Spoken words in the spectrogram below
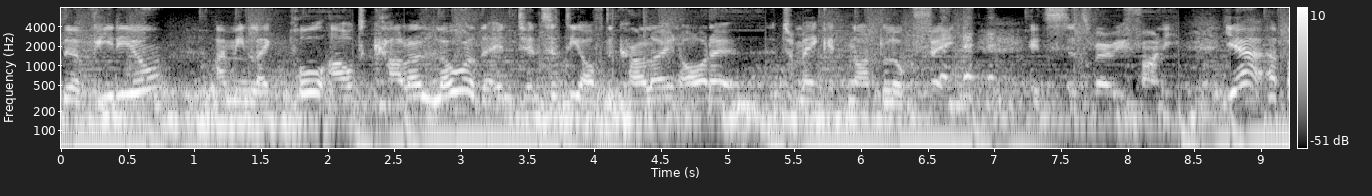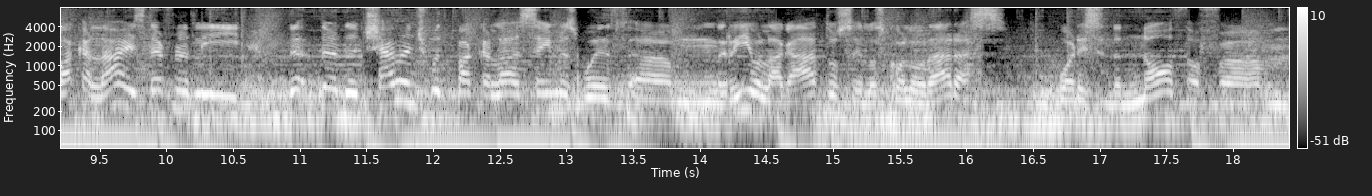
the video. I mean, like pull out color, lower the intensity of the color in order to make it not look fake. it's it's very funny. Yeah, a bacala is definitely the, the, the challenge with bacala, same as with um, Rio Lagartos and Los Coloradas, what is in the north of um,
